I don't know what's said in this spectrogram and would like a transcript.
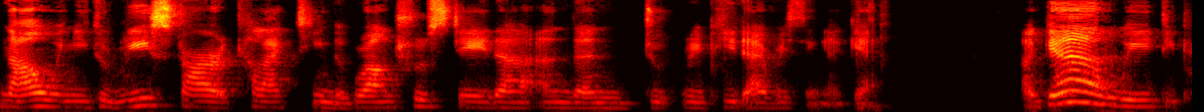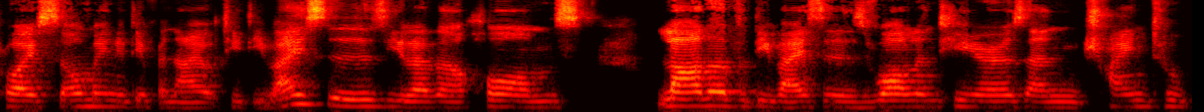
Now we need to restart collecting the ground truth data and then to repeat everything again. Again, we deploy so many different IoT devices, 11 homes, a lot of devices, volunteers, and trying to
